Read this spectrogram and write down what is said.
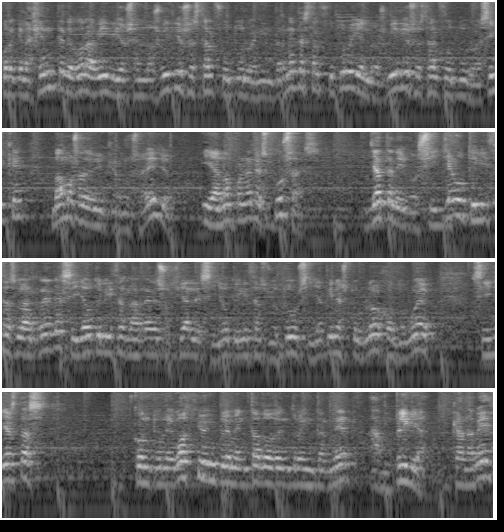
porque la gente devora vídeos, en los vídeos está el futuro, en internet está el futuro y en los vídeos está el futuro, así que vamos a dedicarnos a ello y a no poner excusas. Ya te digo, si ya utilizas las redes, si ya utilizas las redes sociales, si ya utilizas YouTube, si ya tienes tu blog o tu web, si ya estás con tu negocio implementado dentro de Internet, amplía. Cada vez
